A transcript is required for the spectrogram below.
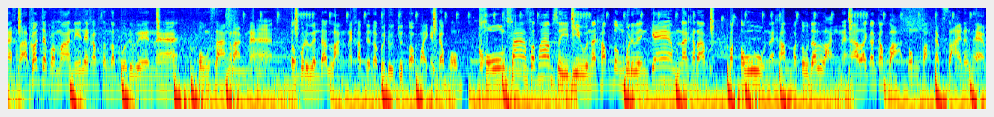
นะครับ ก็จะประมาณนี้นะครับสำหรับบริเวณนะฮะโครงสร้างหลักนะฮะตรงบริเวณด้านหลังนะครับเดี๋ยวเราไปดูจุดต่อไปกันครับผม โครงสร้างสภาพสีผิวนะครับตรงบริเวณแก้มนะครับ ประตูนะครับประตูด้านหลังนะฮะแล้วก็กระบะตรงฝั่งแถบซ้ายทั้งแถบ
